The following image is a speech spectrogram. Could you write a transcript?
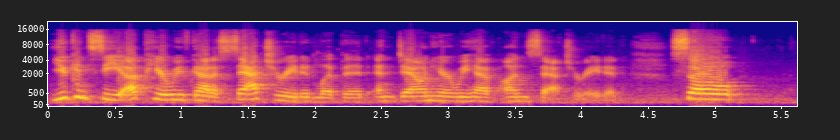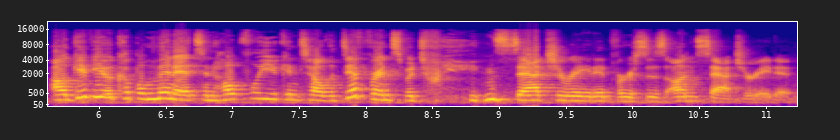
you can see up here we've got a saturated lipid, and down here we have unsaturated. So I'll give you a couple minutes, and hopefully you can tell the difference between saturated versus unsaturated.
